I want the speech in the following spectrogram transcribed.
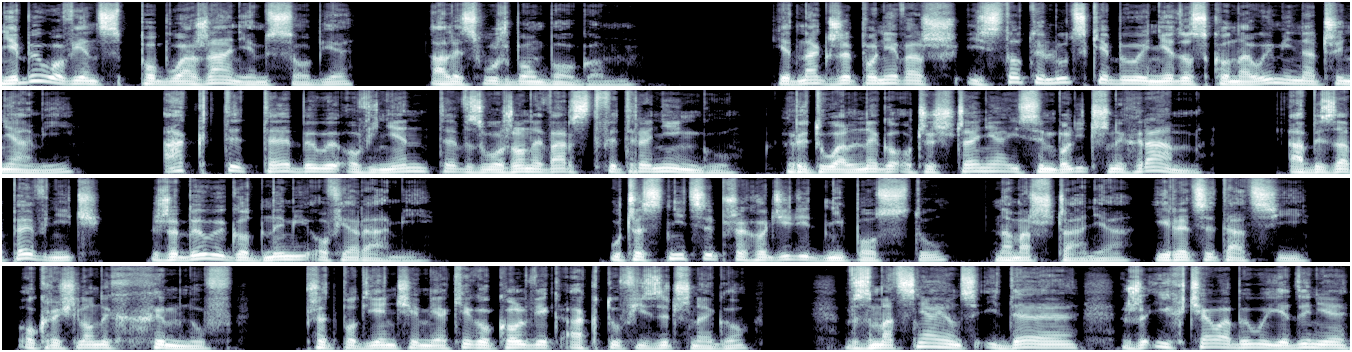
nie było więc pobłażaniem sobie, ale służbą Bogom. Jednakże ponieważ istoty ludzkie były niedoskonałymi naczyniami, akty te były owinięte w złożone warstwy treningu, rytualnego oczyszczenia i symbolicznych ram, aby zapewnić, że były godnymi ofiarami. Uczestnicy przechodzili dni postu, namaszczania i recytacji określonych hymnów przed podjęciem jakiegokolwiek aktu fizycznego, wzmacniając ideę, że ich ciała były jedynie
